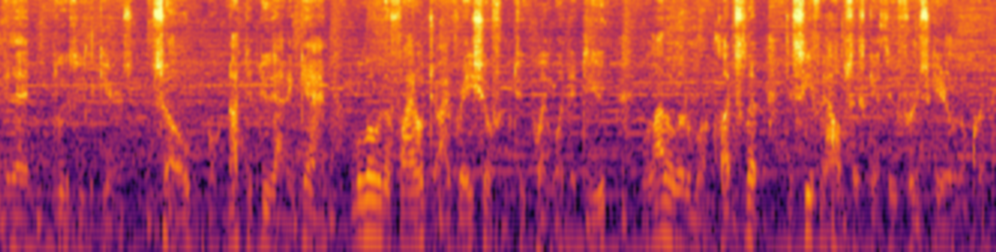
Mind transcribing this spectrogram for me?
and then blew through the gears. So, well, not to do that again, we'll lower the final drive ratio from 2.1 to 2. We'll add a little more clutch slip to see if it helps us get through first gear a little quicker.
